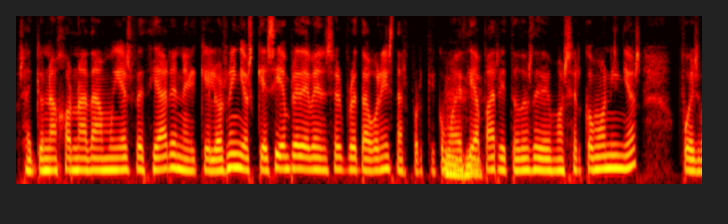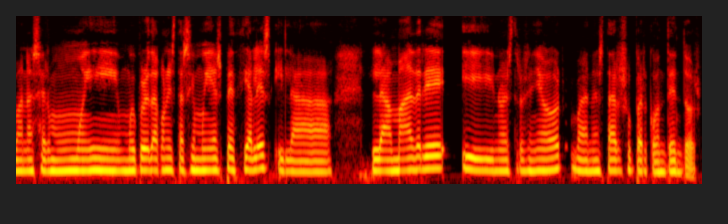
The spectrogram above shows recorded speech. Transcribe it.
O sea que una jornada muy especial en el que los niños, que siempre deben ser protagonistas, porque como decía padre, todos debemos ser como niños, pues van a ser muy, muy protagonistas y muy especiales y la, la madre y nuestro Señor van a estar súper contentos.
